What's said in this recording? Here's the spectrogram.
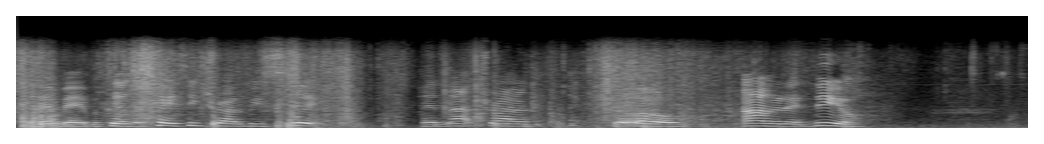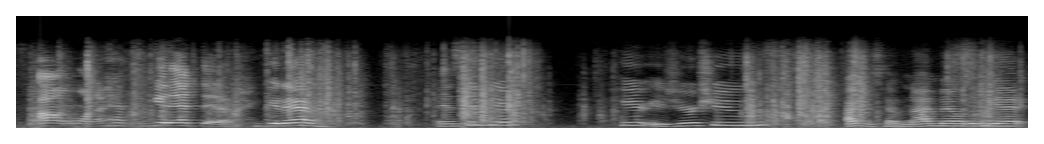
for that man because in case he try to be slick and not try to um honor that deal. I want to have to get at that, get at him. And Cynthia, here is your shoes. I just have not mailed them yet,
